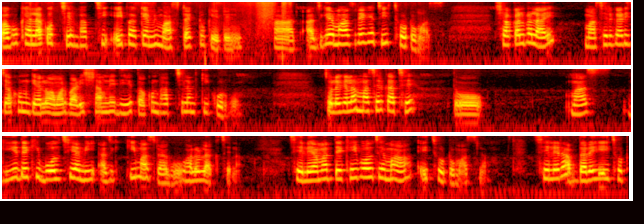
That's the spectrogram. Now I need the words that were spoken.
বাবু খেলা করছে, ভাবছি এই ফাঁকে আমি মাছটা একটু কেটে নিই। আর আজকের মাছ রেখেছি ছোট মাছ। সকালবেলায় মাছের গাড়ি যখন গেল আমার বাড়ির সামনে দিয়ে, তখন ভাবছিলাম কি করব। চলে গেলাম মাছের কাছে। তো মাছ, গিয়ে দেখি বলছি আমি, আজকে কি মাছ রাখব? ভালো লাগছে না। ছেলে আমার দেখেই বলছে, মা, এই ছোট মাছ না ছেলের আবদারেই এই ছোট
